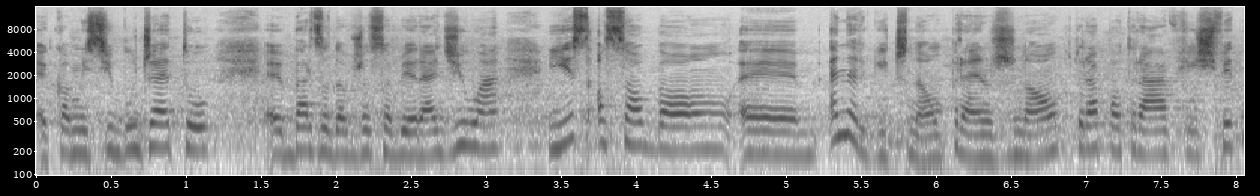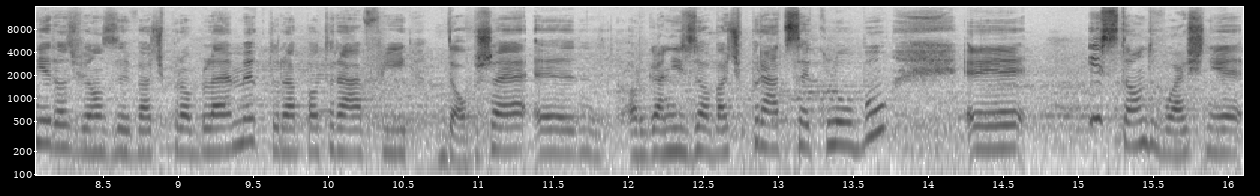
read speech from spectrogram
e, Komisji Budżetu. E, Bardzo dobrze sobie radziła. Jest osobą e, energiczną, prężną, która potrafi świetnie rozwiązywać problemy, która potrafi dobrze e, organizować pracę klubu. I stąd właśnie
